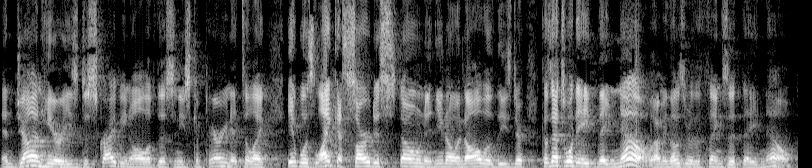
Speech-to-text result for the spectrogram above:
And John here, he's describing all of this and he's comparing it to like, it was like a sardius stone and, you know, and all of these, because that's what they, they know. I mean, those are the things that they know.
